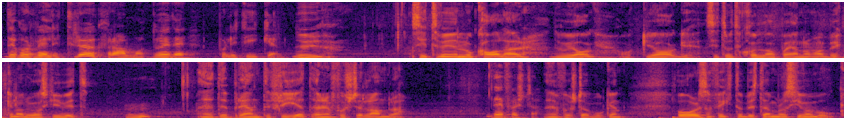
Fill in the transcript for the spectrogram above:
det går väldigt trögt framåt, då är det politiken. Nu sitter vi i en lokal här, du och jag. Och jag sitter och kollar på en av de här böckerna du har skrivit. Mm. Den heter Bränt i frihet. Är det den första eller andra? Det är första. Det är första boken. Vad var det som fick dig att bestämma dig att skriva en bok?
